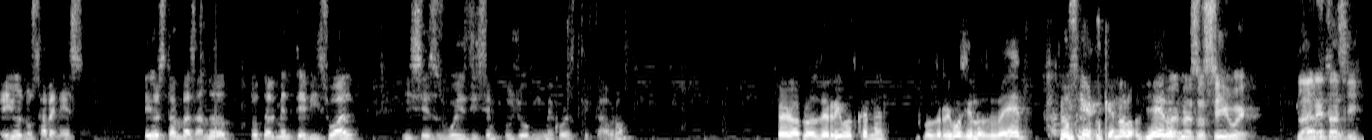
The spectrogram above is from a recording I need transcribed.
Ellos no saben eso. Ellos están basando totalmente visual. Y si esos güeyes dicen, pues yo vi mejor este cabrón. Pero los derribos, carnal. Los derribos sí los ven. No me digas que no los vieron. Bueno, eso sí, güey. La Claro, neta sí. sí.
